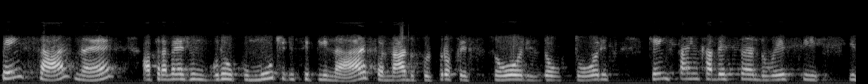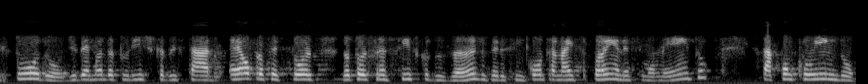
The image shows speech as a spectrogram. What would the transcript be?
pensar, né? Através de um grupo multidisciplinar formado por professores, doutores, quem está encabeçando esse estudo de demanda turística do Estado é o professor Dr. Francisco dos Anjos, ele se encontra na Espanha nesse momento, está concluindo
